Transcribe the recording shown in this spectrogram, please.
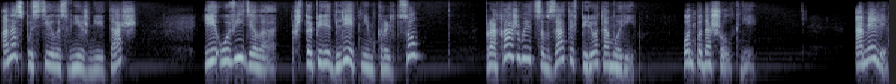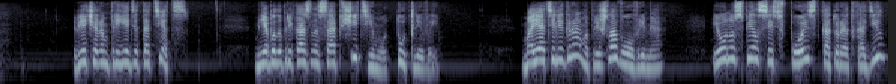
она спустилась в нижний этаж и увидела, что перед летним крыльцом прохаживается взад и вперед Амори. Он подошел к ней. — Амели, вечером приедет отец. Мне было приказано сообщить ему, тут ли вы. Моя телеграмма пришла вовремя, и он успел сесть в поезд, который отходил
